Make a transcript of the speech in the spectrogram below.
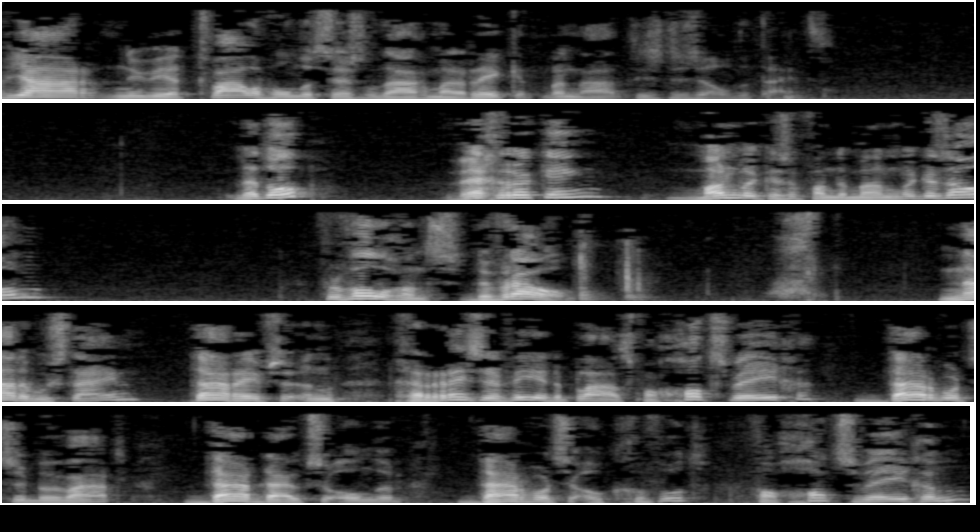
3,5 jaar. Nu weer 1260 dagen, maar reken maar na, het is dezelfde tijd. Let op. Wegrukking. Mannelijke, van de mannelijke zoon. Vervolgens de vrouw. Naar de woestijn. Daar heeft ze een gereserveerde plaats van Gods wegen. Daar wordt ze bewaard. Daar duikt ze onder. Daar wordt ze ook gevoed. Van Gods wegen.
